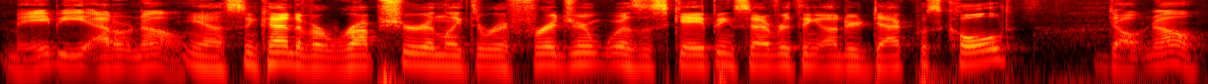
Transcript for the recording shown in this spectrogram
maybe I don't know. yeah, some kind of a rupture and like the refrigerant was escaping, so everything under deck was cold. Don't know.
